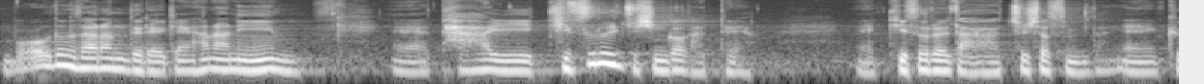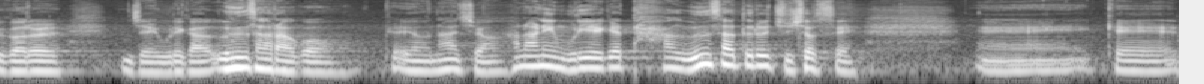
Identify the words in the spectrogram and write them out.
모든 사람들에게 하나님 다 이 기술을 주신 것 같아요. 예, 기술을 다 주셨습니다. 예, 그거를 이제 우리가 은사라고 표현하죠. 하나님 우리에게 다 은사들을 주셨어요. 예, 이렇게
